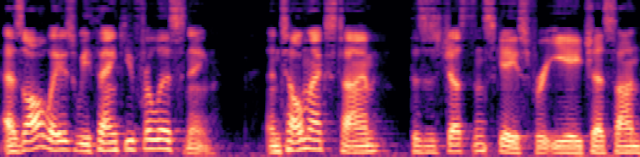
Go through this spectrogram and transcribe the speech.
As always, we thank you for listening. Until next time, this is Justin Scace for EHS on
